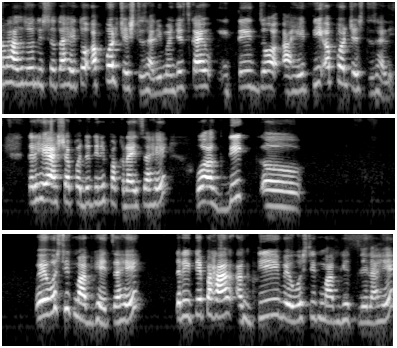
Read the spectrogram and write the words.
भाग जो दिसत आहे तो अप्पर चेस्ट झाली. म्हणजेच काय इथे जो आहे ती अप्पर चेस्ट झाली. तर हे अशा पद्धतीने पकडायचं आहे व अगदी व्यवस्थित माप घ्यायचं आहे. तर इथे पहा अगदी व्यवस्थित माप घेतलेलं आहे.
